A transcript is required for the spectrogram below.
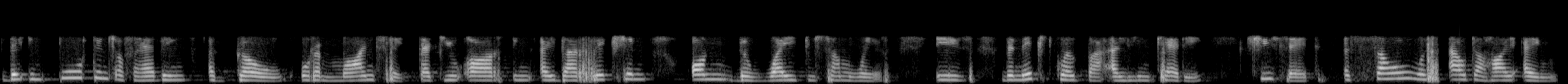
the importance of having a goal or a mindset that you are in a direction on the way to somewhere is the next quote by Eileen Cady. She said, A soul without a high aim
